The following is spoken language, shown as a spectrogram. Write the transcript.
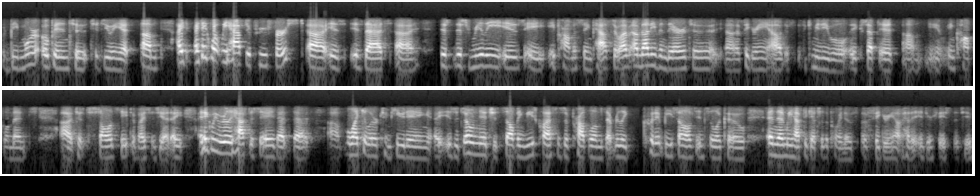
Would be more open to, to doing it. Um, I, I think what we have to prove first uh, is is that uh, this this really is a, a promising path. So I'm, I'm not even there to uh, figuring out if, the community will accept it um, you know, in complement uh, to, to, solid state devices yet. I, I think we really have to say that that uh, molecular computing is its own niche. It's solving these classes of problems that really couldn't be solved in silico, and then we have to get to the point of, of figuring out how to interface the two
